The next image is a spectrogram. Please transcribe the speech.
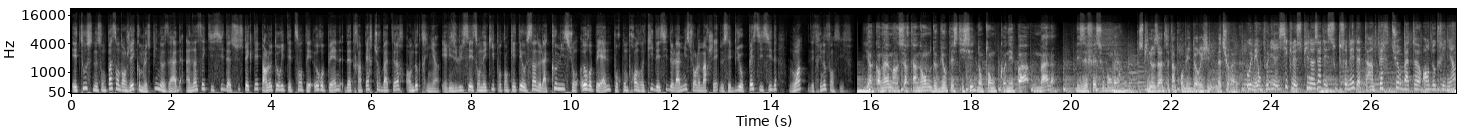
Et tous ne sont pas sans danger comme le spinosade, un insecticide suspecté par l'autorité de santé européenne d'être un perturbateur endocrinien. Élise Lucet et son équipe ont enquêté au sein de la Commission européenne pour comprendre qui décide de la mise sur le marché de ces biopesticides loin d'être inoffensifs. Il y a quand même un certain nombre de biopesticides dont on ne connaît pas ou mal les effets secondaires. Le spinosade, c'est un produit d'origine naturelle. Oui, mais on peut lire ici que le spinosade est soupçonné d'être un perturbateur endocrinien.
